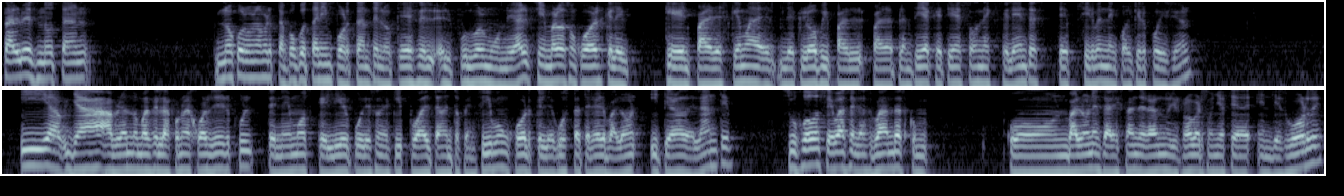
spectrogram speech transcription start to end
tal vez no tan, no con un nombre tampoco tan importante en lo que es el, fútbol mundial, sin embargo son jugadores que, para el esquema del, club y para, la plantilla que tiene son excelentes, te sirven en cualquier posición. Y ya hablando más de la forma de jugar de Liverpool, tenemos que Liverpool es un equipo altamente ofensivo, un jugador que le gusta tener el balón y tirar adelante. Su juego se basa en las bandas con, balones de Alexander Arnold y Robertson, ya sea en desborde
